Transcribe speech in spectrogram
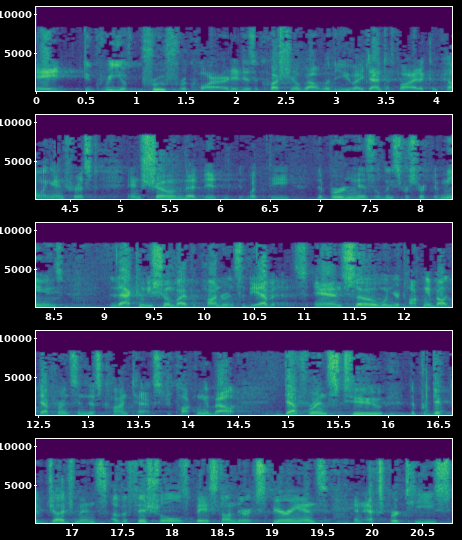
a degree of proof required. It is a question about whether you've identified a compelling interest and shown that it, what the, the burden is the least restrictive means. That can be shown by preponderance of the evidence. And so when you're talking about deference in this context, you're talking about deference to the predictive judgments of officials based on their experience and expertise,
